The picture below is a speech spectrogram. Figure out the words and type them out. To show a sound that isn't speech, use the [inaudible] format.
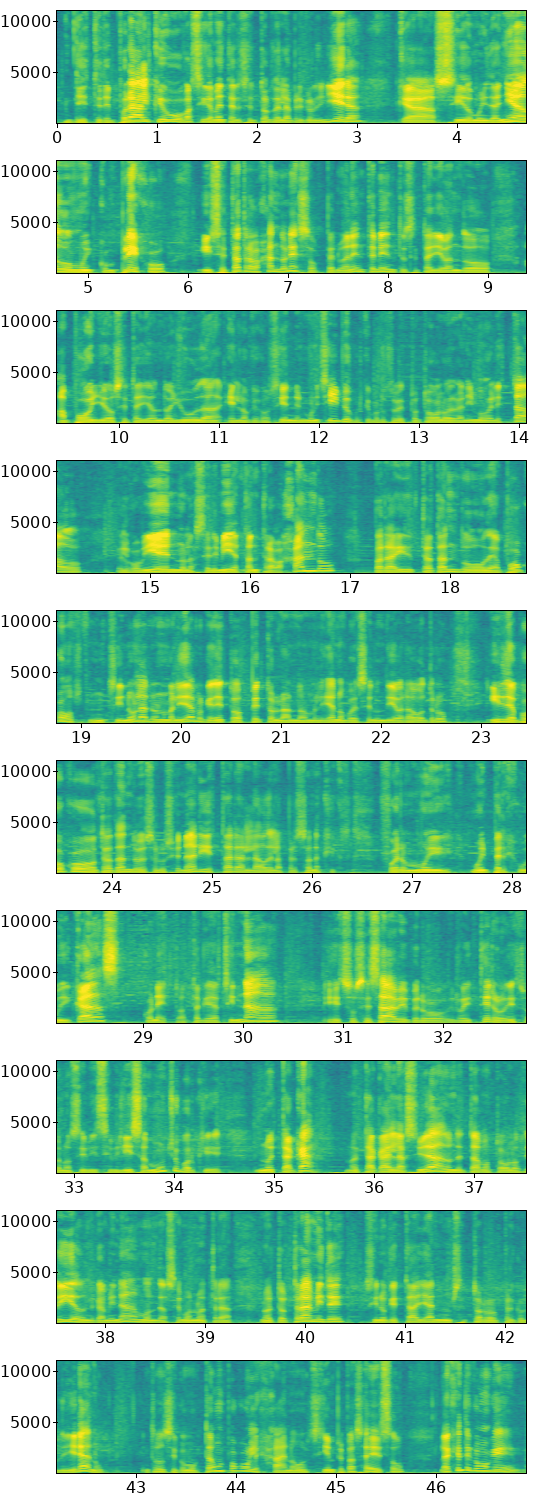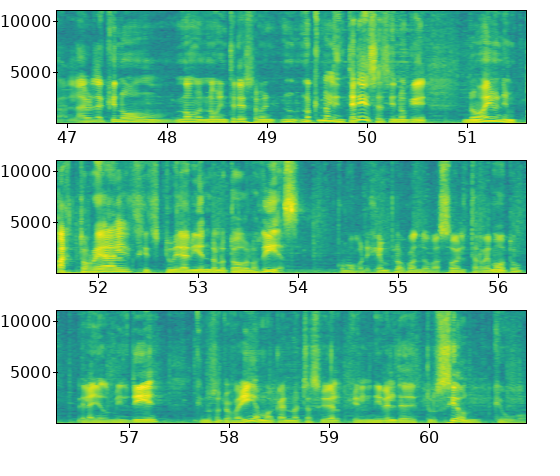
de este temporal que hubo básicamente en el sector de la precordillera, que ha sido muy dañado, muy complejo, y se está trabajando en eso permanentemente, se está llevando apoyo, se está llevando ayuda en lo que concierne el municipio, porque por supuesto todos los organismos del Estado, el gobierno, las seremías están trabajando para ir tratando de a poco, si no la normalidad, porque en estos aspectos la normalidad no puede ser un día para otro, ir de a poco tratando de solucionar y estar al lado de las personas que fueron muy, muy perjudicadas con esto, hasta quedar sin nada. Eso se sabe, pero reitero, eso no se visibiliza mucho porque no está acá, no está acá en la ciudad donde estamos todos los días, donde caminamos, donde hacemos nuestra, nuestros trámites, sino que está allá en un sector precordillerano. Entonces, como está un poco lejano, siempre pasa eso. La gente como que, la verdad es que no, no, me interesa, no es que no le interesa, sino que no hay un impacto real si estuviera viéndolo todos los días. Como por ejemplo cuando pasó el terremoto del año 2010, que nosotros veíamos acá en nuestra ciudad el nivel de destrucción que hubo.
